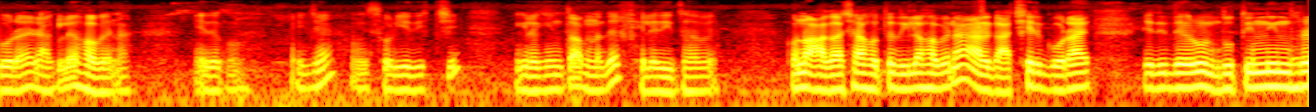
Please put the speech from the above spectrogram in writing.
গোড়ায় রাখলে হবে না। এই দেখুন, এই যে আমি সরিয়ে দিচ্ছি, এগুলো কিন্তু আপনাদের ফেলে দিতে হবে। কোনো আগাছা হতে দিলে হবে না। আর গাছের গোড়ায় যদি ধরুন দু তিন দিন ধরে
